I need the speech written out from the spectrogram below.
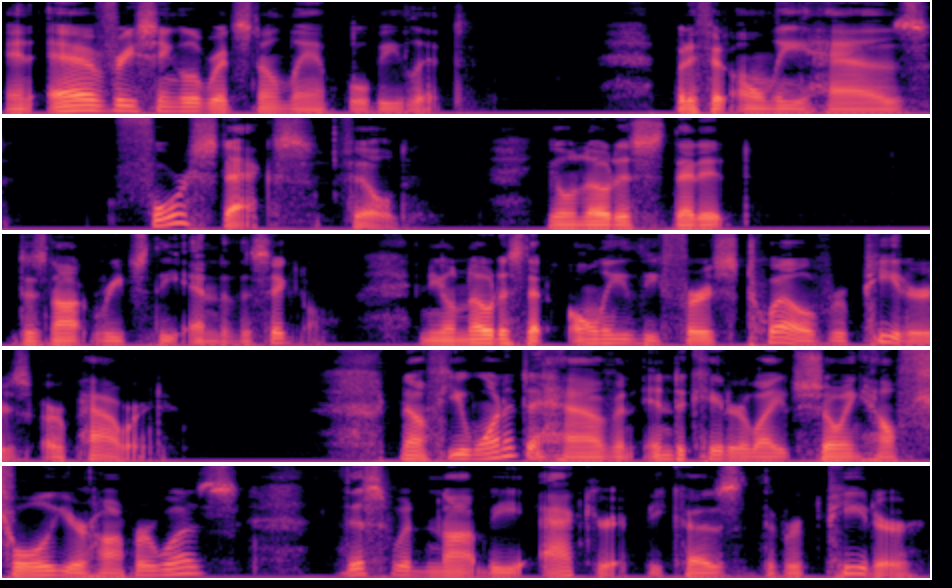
and every single redstone lamp will be lit. But if it only has four stacks filled, you'll notice that it does not reach the end of the signal. And you'll notice that only the first 12 repeaters are powered. Now, if you wanted to have an indicator light showing how full your hopper was, this would not be accurate because the repeater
